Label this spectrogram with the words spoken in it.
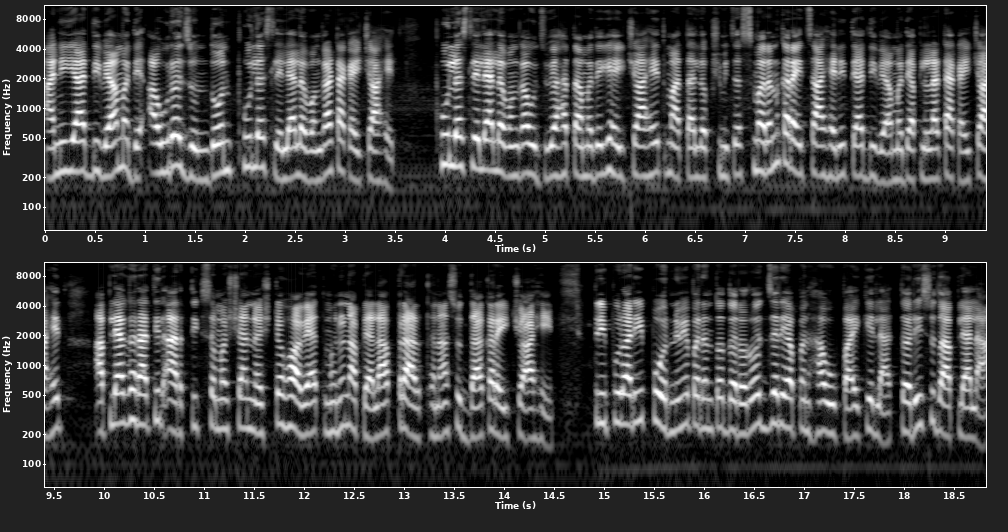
आणि या दिव्यामध्ये आवर्जून दोन फूल असलेल्या लवंगा टाकायच्या आहेत. फूल असलेल्या लवंगा उजव्या हातामध्ये घ्यायच्या आहेत. माता लक्ष्मीचं स्मरण करायचं आहे आणि त्या दिव्यामध्ये आपल्याला टाकायच्या आहेत. आपल्या घरातील आर्थिक समस्या नष्ट व्हाव्यात म्हणून आपल्याला प्रार्थनासुद्धा करायची आहे. त्रिपुरारी पौर्णिमेपर्यंत दररोज जरी आपण हा उपाय केला तरीसुद्धा आपल्याला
